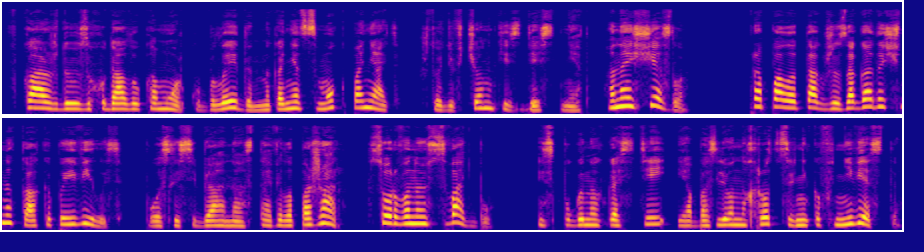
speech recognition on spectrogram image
в каждую захудалую коморку, Блейден наконец смог понять, что девчонки здесь нет. Она исчезла, пропала так же загадочно, как и появилась. После себя она оставила пожар, сорванную свадьбу, испуганных гостей и обозленных родственников невесты.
